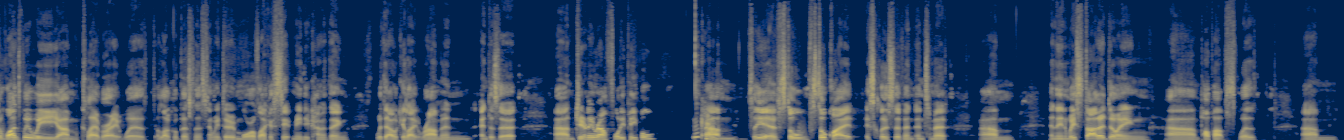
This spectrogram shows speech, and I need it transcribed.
the ones where we um, collaborate with a local business and we do more of like a set menu kind of thing, with our get like ramen and dessert um, generally around 40 people. Okay. Um, so yeah, still still quite exclusive and intimate. Um, and then we started doing um, pop ups with um,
